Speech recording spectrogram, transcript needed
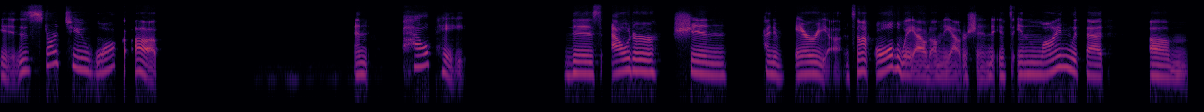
is, start to walk up and palpate this outer shin kind of area. It's not all the way out on the outer shin. It's in line with that, um,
